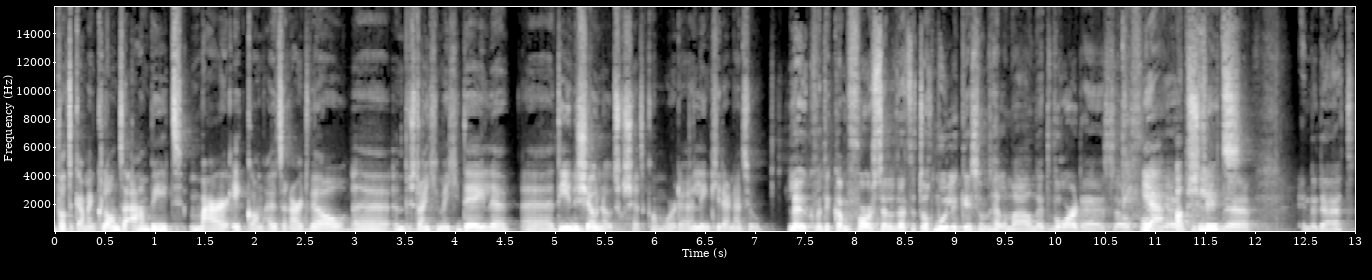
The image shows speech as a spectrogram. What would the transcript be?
wat ik aan mijn klanten aanbied. Maar ik kan uiteraard wel een bestandje met je delen die in de show notes gezet kan worden. Een linkje daar naartoe. Leuk, want ik kan me voorstellen dat het toch moeilijk is om het helemaal met woorden zo voor ja, je absoluut. te vinden. Inderdaad.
